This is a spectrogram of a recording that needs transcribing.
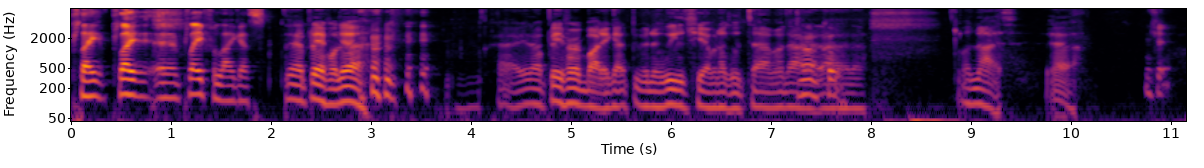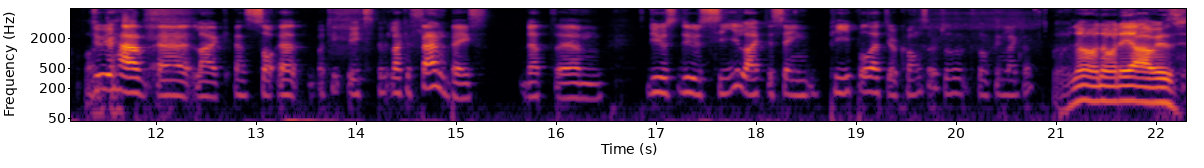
play play uh, playful I guess Yeah, playful. Yeah. uh, you know, play for everybody. Got people in a wheelchair having a good time and that. Oh, that, cool. that, that. Well, nice. Yeah. Okay. Do you have uh, like a so uh, what it- it's like a fan base that um, do you do you see like the same people at your concert or something like that? No, no, they always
